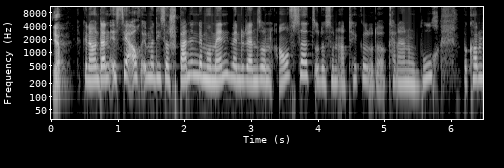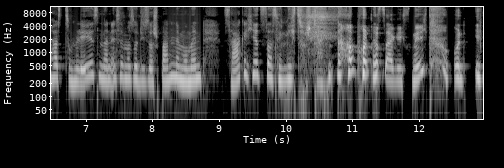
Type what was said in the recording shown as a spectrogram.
Ja. Genau, und dann ist ja auch immer dieser spannende Moment, wenn du dann so einen Aufsatz oder so einen Artikel oder keine Ahnung, Buch bekommen hast zum Lesen, dann ist immer so dieser spannende Moment, sage ich jetzt, dass ich nichts verstanden habe oder sage ich es nicht? Und ich,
